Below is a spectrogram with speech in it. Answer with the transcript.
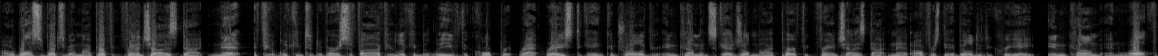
Uh, we're also brought to you by MyPerfectFranchise.net. If you're looking to diversify, if you're looking to leave the corporate rat race to gain control of your income and schedule, MyPerfectFranchise.net offers the ability to create income and wealth.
